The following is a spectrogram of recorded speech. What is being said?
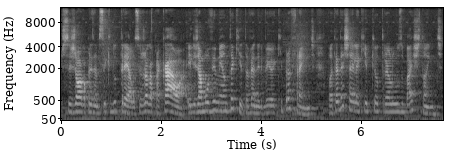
você joga, por exemplo, esse aqui do Trello, você joga pra cá, ó, ele já movimenta aqui, tá vendo? Ele veio aqui pra frente. Vou até deixar ele aqui porque o Trello uso bastante.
